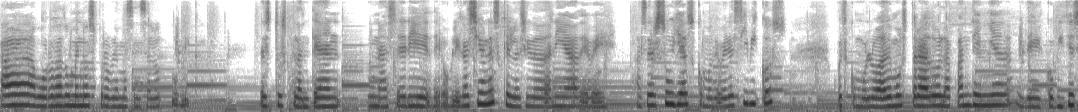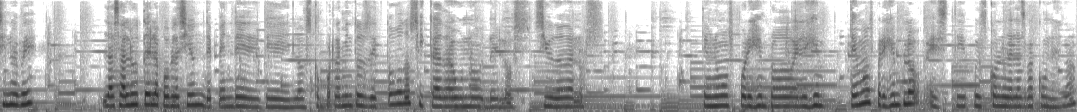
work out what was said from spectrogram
ha abordado menos problemas en salud pública. Estos plantean una serie de obligaciones que la ciudadanía debe hacer suyas como deberes cívicos, pues como lo ha demostrado la pandemia de COVID-19, la salud de la población depende de los comportamientos de todos y cada uno de los ciudadanos. Tenemos, por ejemplo, el tenemos, por ejemplo, este, pues con lo de las vacunas, ¿no?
